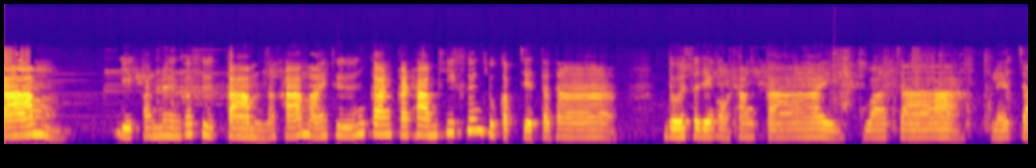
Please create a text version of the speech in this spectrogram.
กรรม อีกอันหนึ่งก็คือกรรมนะคะ หมายถึงการกระทำที่ขึ้นอยู่กับเจตนา โดยแสดงออกทางกาย วาจา และใจ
